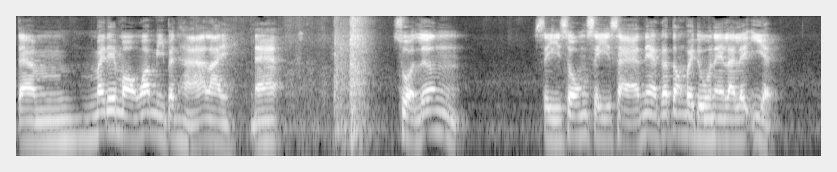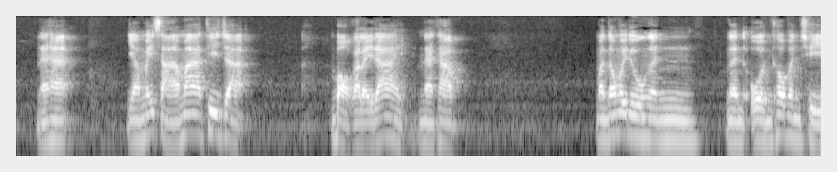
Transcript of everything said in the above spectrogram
แต่ไม่ได้มองว่ามีปัญหาอะไรนะฮะส่วนเรื่องสีทรงสีแสนเนี่ยก็ต้องไปดูในรายละเอียดนะฮะยังไม่สามารถที่จะ บอกอะไรได้นะครับ มันต้องไปดูเงินเงินโอนเข้าบัญชี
